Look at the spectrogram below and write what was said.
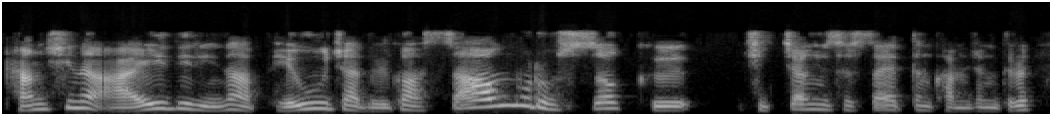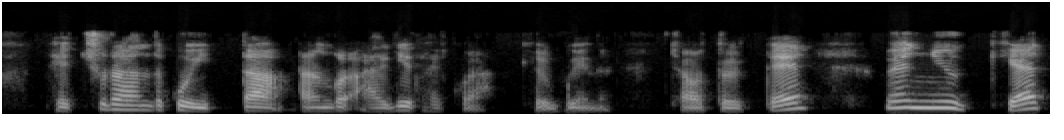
당신은 아이들이나 배우자들과 싸움으로써 그 직장에서 쌓였던 감정들을 배출하고 있다라는 걸 알게 될 거야. 결국에는. 자, 어떨 때 when you get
